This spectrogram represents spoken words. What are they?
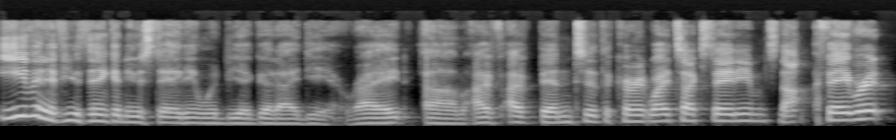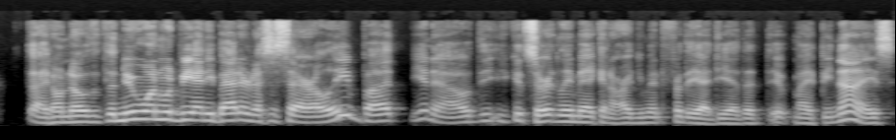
even if you think a new stadium would be a good idea, right? Um, I've I've been to the current White Sox stadium. It's not my favorite. I don't know that the new one would be any better necessarily, but you know, you could certainly make an argument for the idea that it might be nice.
